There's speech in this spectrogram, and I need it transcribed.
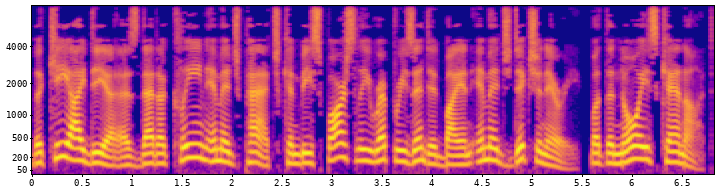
The key idea is that a clean image patch can be sparsely represented by an image dictionary, but the noise cannot.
